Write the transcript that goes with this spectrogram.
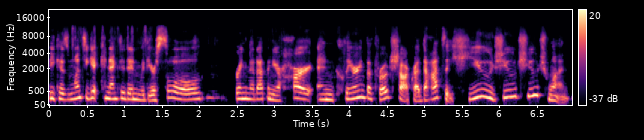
Because once you get connected in with your soul, bring that up in your heart and clearing the throat chakra, that's a huge, huge, huge one.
